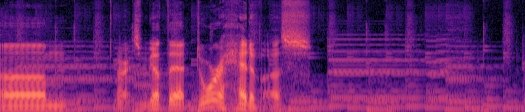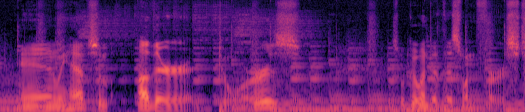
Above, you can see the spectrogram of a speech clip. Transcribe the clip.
Um, Alright, so we got that door ahead of us. And we have some other doors. So we'll go into this one first.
